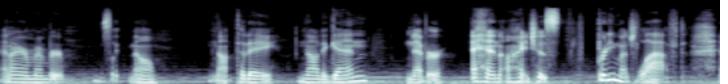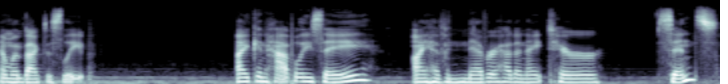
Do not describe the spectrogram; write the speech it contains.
And I remember it's like, "No, not today. Not again. Never." And I just pretty much laughed and went back to sleep. I can happily say I have never had a night terror since.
